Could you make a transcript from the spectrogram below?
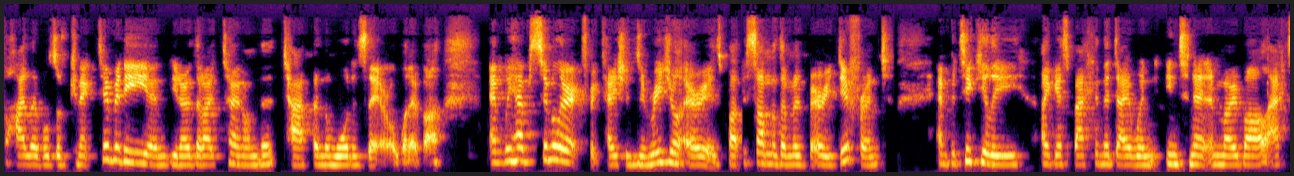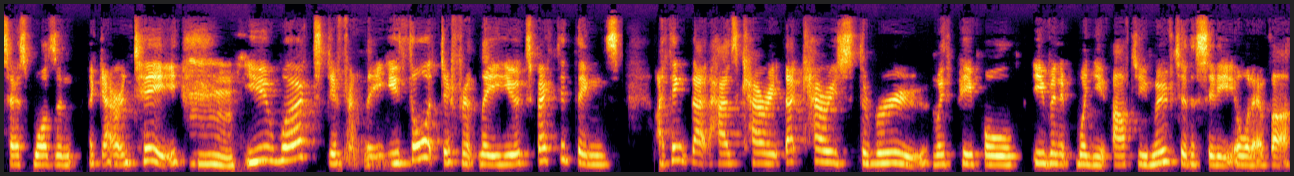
high levels of connectivity and, you know, that I turn on the tap and the water's there or whatever. And we have similar expectations in regional areas, but some of them are very different. And particularly, I guess, back in the day when internet and mobile access wasn't a guarantee, mm. you worked differently, you thought differently, you expected things I think that has carried that carries through with people even when you after you move to the city or whatever,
